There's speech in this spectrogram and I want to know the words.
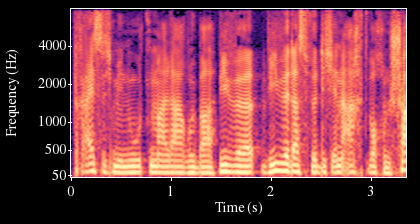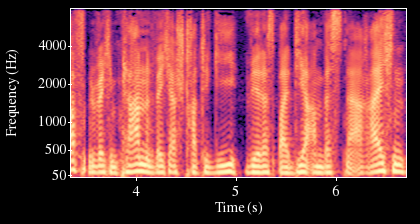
30 Minuten mal darüber, wie wir, wie wir das für dich in acht Wochen schaffen, mit welchem Plan, mit welcher Strategie wir das bei dir am besten erreichen.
